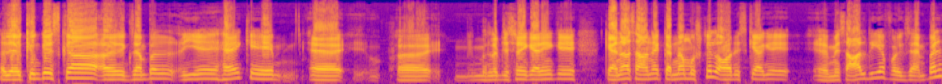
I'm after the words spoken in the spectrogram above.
کیونکہ اس کا ایگزامپل یہ ہے کہ مطلب جس طرح کہہ رہے ہیں کہ کہنا آسان ہے، کرنا مشکل اور اس کے آگے مثال دی ہے for example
